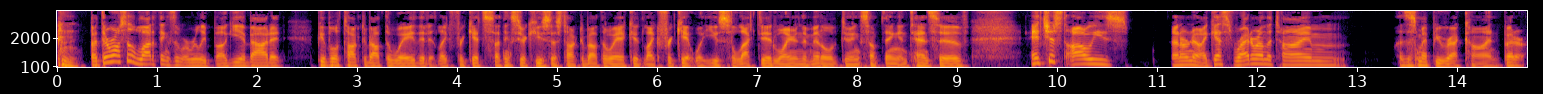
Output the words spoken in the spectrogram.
but there were also a lot of things that were really buggy about it. People have talked about the way that it like forgets. I think Siracusa has talked about the way it could like forget what you selected while you're in the middle of doing something intensive. It just always, I don't know. I guess right around the time this might be retcon, but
